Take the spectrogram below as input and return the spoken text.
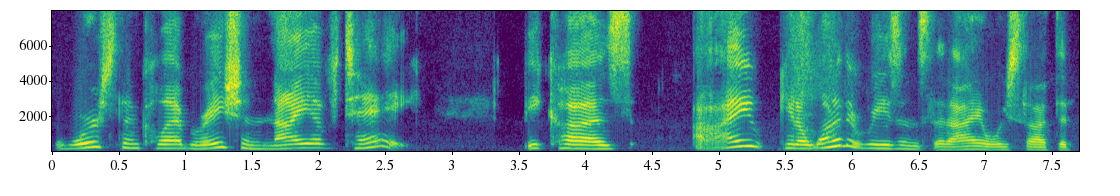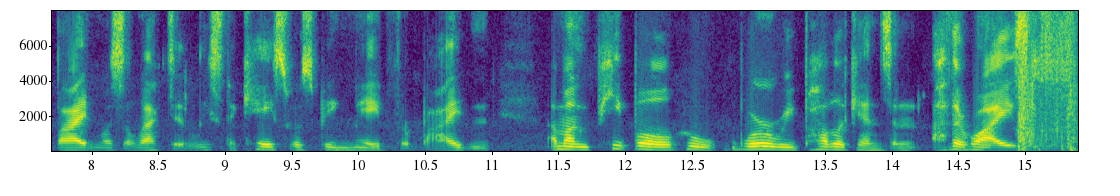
worse than collaboration, naivete. Because I, you know, one of the reasons that I always thought that Biden was elected, at least the case was being made for Biden among people who were Republicans and otherwise,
